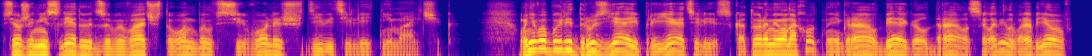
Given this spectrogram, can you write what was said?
все же не следует забывать, что он был всего лишь девятилетний мальчик. У него были друзья и приятели, с которыми он охотно играл, бегал, дрался, ловил воробьев,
